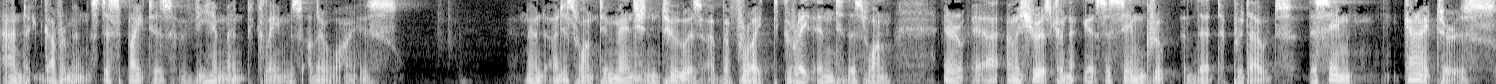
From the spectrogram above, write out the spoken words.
and governments, despite his vehement claims otherwise. Now, I just want to mention too, as uh, before I get right into this one, uh, I'm sure it's, it's the same group that put out the same characters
